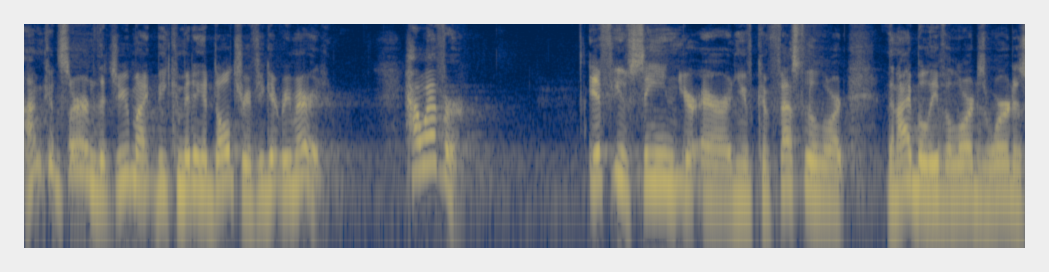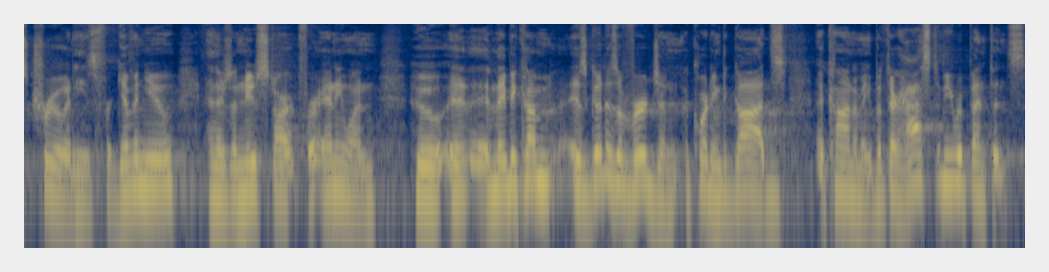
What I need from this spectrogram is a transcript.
I'm concerned that you might be committing adultery if you get remarried. However, if you've seen your error and you've confessed to the Lord, then I believe the Lord's word is true and he's forgiven you and there's a new start for anyone who and they become as good as a virgin according to God's economy. But there has to be repentance.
